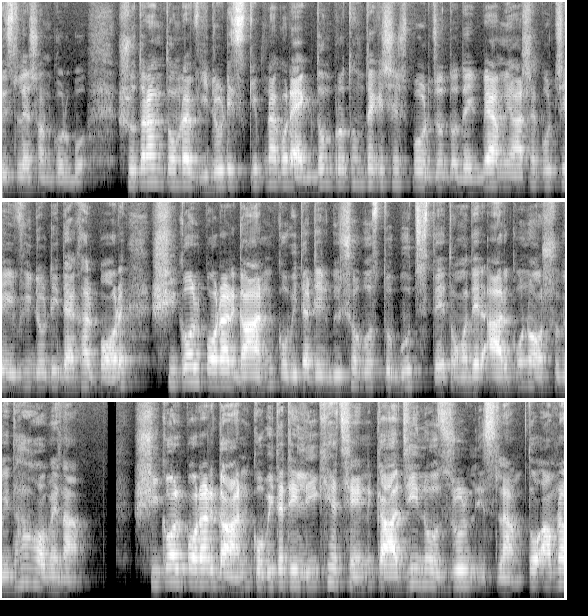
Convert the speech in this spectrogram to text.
বিশ্লেষণ করব। সুতরাং তোমরা ভিডিওটি স্কিপ না করে একদম প্রথম থেকে শেষ পর্যন্ত দেখবে। আমি আশা করছি এই ভিডিওটি দেখার পর শিকল পড়ার গান কবিতাটির বিষয়বস্তু বুঝতে তোমাদের আর কোনো অসুবিধা হবে না। শিকল পড়ার গান কবিতাটি লিখেছেন কাজী নজরুল ইসলাম। তো আমরা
